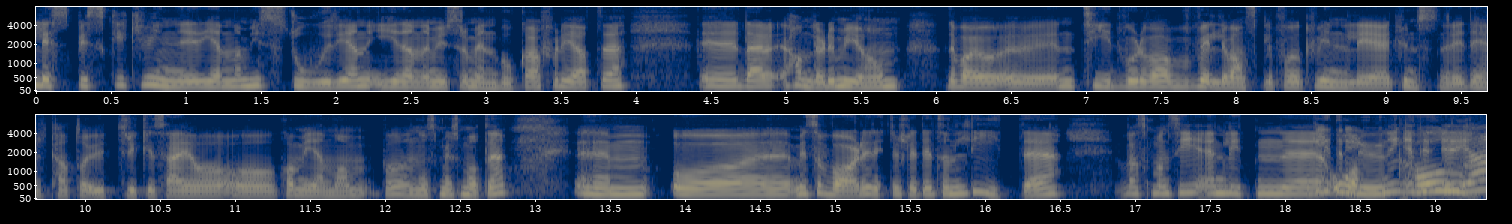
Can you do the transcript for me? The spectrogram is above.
lesbiske kvinner gjennom historien i denne Muser og menn-boka, fordi at eh, der handler det mye om Det var jo eh, en tid hvor det var veldig vanskelig for kvinnelige kunstnere i det hele tatt å uttrykke seg og, og komme igjennom på noen som helst måte. Um, og, men så var det rett og slett et sånn lite Hva skal man si? En liten uh, åpning. loophole. Et, ja,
